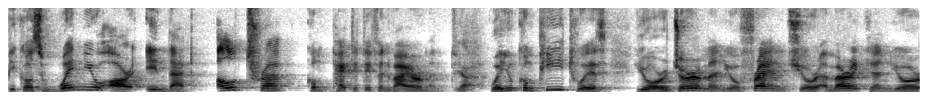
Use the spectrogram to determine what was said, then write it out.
Because when you are in that ultra competitive environment, Yeah. where you compete with your German, your French, your American, your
